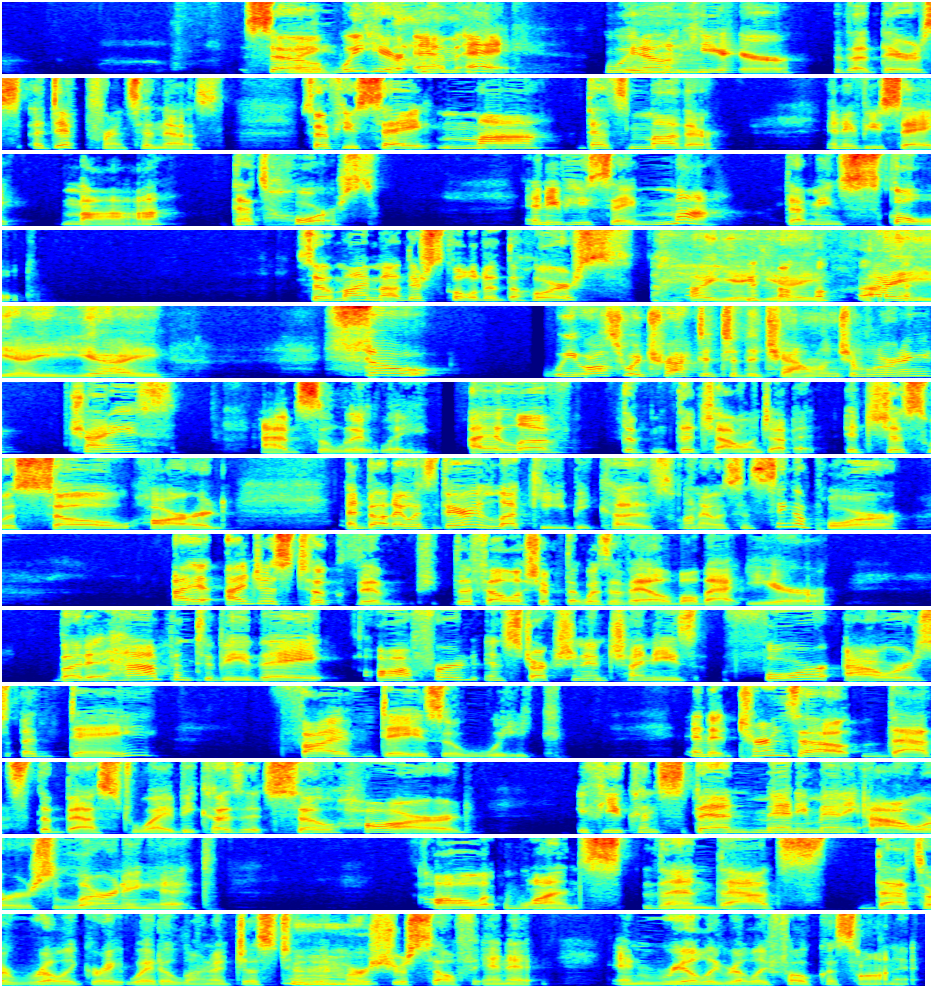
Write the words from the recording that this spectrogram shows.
So we hear ma. We mm-hmm. don't hear that there's a difference in those. So if you say ma, that's mother. And if you say ma, that's horse. And if you say ma, that means scold. So my mother scolded the horse. Ay, ay, ay. ay, ay, ay. So were you also attracted to the challenge of learning Chinese? Absolutely. I love the, the challenge of it. It just was so hard. And but I was very lucky because when I was in Singapore, I, I just took the the fellowship that was available that year. But it happened to be they offered instruction in Chinese four hours a day, five days a week. And it turns out that's the best way because it's so hard. If you can spend many, many hours learning it all at once, then that's that's a really great way to learn it, just to mm. immerse yourself in it and really, really focus on it.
